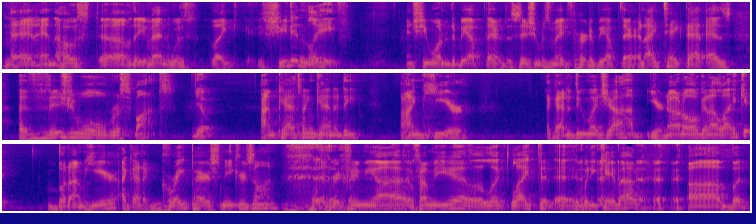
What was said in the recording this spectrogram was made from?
and, and the host uh, of the event was like, she didn't leave and she wanted to be up there. The decision was made for her to be up there. And I take that as a visual response. Yep. I'm Kathleen Kennedy. I'm here. I got to do my job. You're not all going to like it, but I'm here. I got a great pair of sneakers on that Rick Famuyiwa, Famuyiwa looked liked it uh, when he came out. Uh, but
